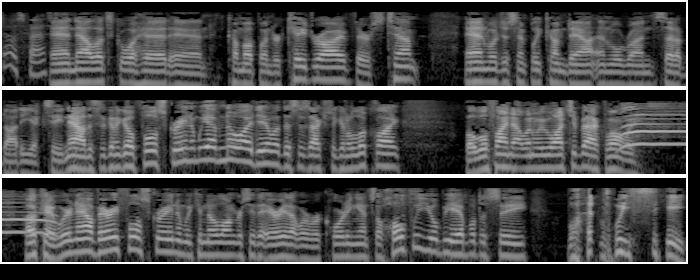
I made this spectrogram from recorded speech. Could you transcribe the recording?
That was fast. And now let's go ahead and come up under K drive. There's temp. And we'll just simply come down and we'll run setup.exe. Now this is going to go full screen, and we have no idea what this is actually going to look like, but we'll find out when we watch it back, won't we? Okay, we're now very full screen, and we can no longer see the area that we're recording in. So hopefully you'll be able to see what we see.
